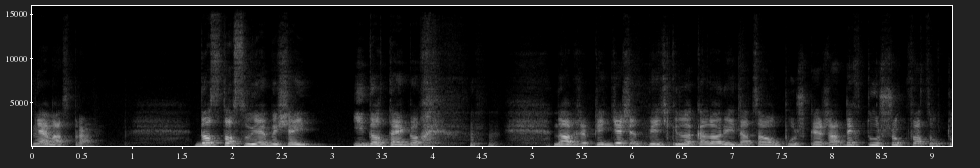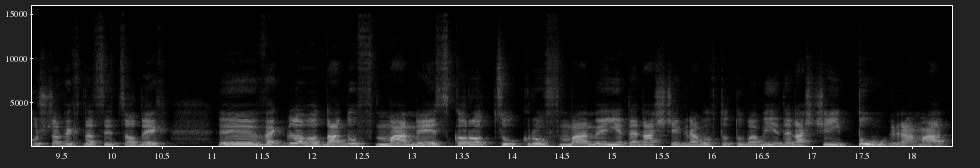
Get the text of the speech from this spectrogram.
Nie ma sprawy. Dostosujemy się i, i do tego. Dobrze, 55 kilokalorii na całą puszkę, żadnych tłuszczów, kwasów tłuszczowych nasyconych, yy, węglowodanów mamy, skoro cukrów mamy 11 gramów, to tu mamy 11,5 grama,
